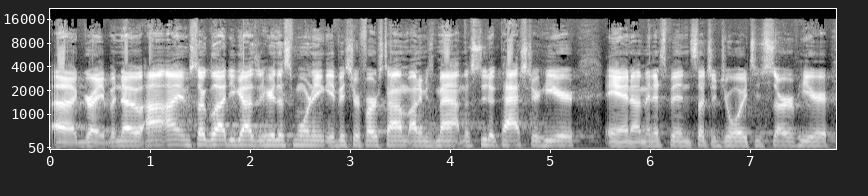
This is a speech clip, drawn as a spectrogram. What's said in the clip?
uh, great. But no, I, I, am so glad you guys are here this morning. If it's your first time, my name is Matt. I'm the student pastor here, and um, and it's been such a joy to serve here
